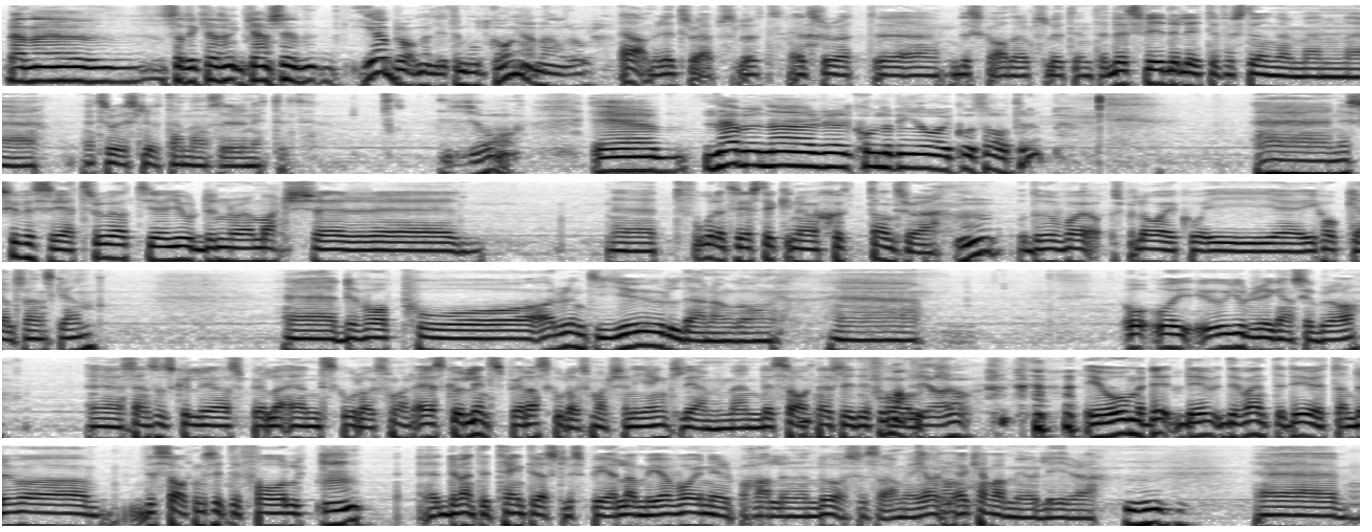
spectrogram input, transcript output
Men eh, så det kanske, kanske är bra med lite motgångar med andra ord. Ja, men det tror jag absolut. Jag tror att eh, det skadar absolut inte. Det svider lite för stunden men eh, jag tror i slutändan så är det nyttigt. Ja. Eh, när, när kom du med i AIKs A-trupp? Nu ska vi se, jag tror att jag gjorde några matcher, två eller tre stycken när jag var 17 tror jag. Mm. Och då var jag, spelade AIK i, eh, i Hockeyallsvenskan. Eh, det var på, runt jul där någon gång. Eh, och, och, och gjorde det ganska bra. Eh, sen så skulle jag spela en skollagsmatch, eh, jag skulle inte spela skollagsmatchen egentligen men det saknades lite får man folk. inte göra. Jo men det, det, det var inte det utan det var, det saknades lite folk. Mm. Eh, Det var inte tänkt att jag skulle spela men jag var ju nere på hallen ändå så sa jag, men jag, Ja. jag kan vara med och lira. Mm. Eh,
